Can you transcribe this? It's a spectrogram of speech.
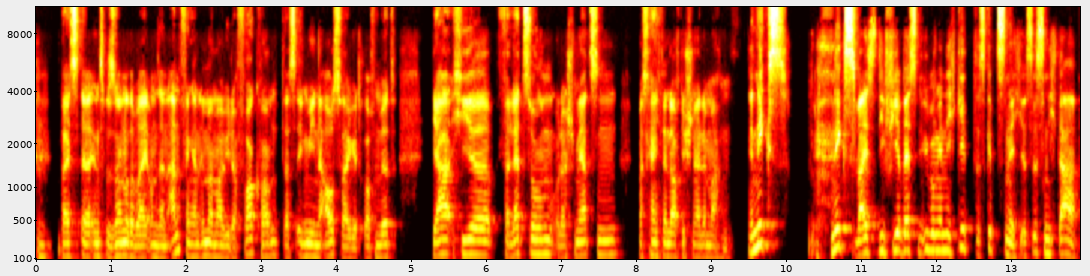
Mhm. weil es äh, insbesondere bei unseren Anfängern immer mal wieder vorkommt, dass irgendwie eine Aussage getroffen wird. Ja, hier Verletzungen oder Schmerzen, was kann ich denn da auf die Schnelle machen? Ja, nix. Nix, weil es die vier besten Übungen nicht gibt. Das gibt's nicht. Es ist nicht da.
